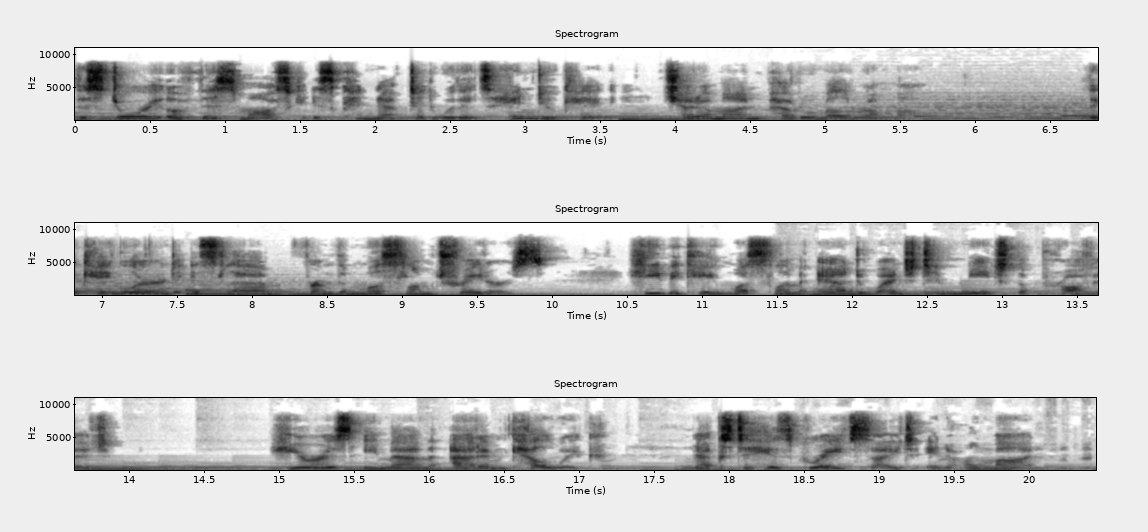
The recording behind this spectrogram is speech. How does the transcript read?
The story of this mosque is connected with its Hindu king, Cheraman Perumal Rama. The king learned Islam from the Muslim traders. He became Muslim and went to meet the Prophet. Here is Imam Adam Kelwick, next to his gravesite in Oman.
